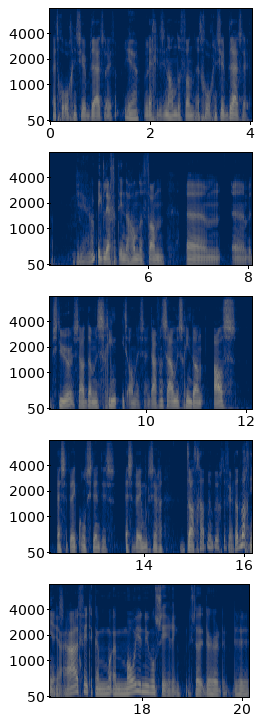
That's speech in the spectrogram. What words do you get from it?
het georganiseerd bedrijfsleven, Ja. dan leg je dus in de handen van het georganiseerd bedrijfsleven. Ja. Ik leg het in de handen van ehm, ehm, het bestuur. Zou dan misschien iets anders zijn? Daarvan zou misschien dan, als SZW consistent is, SZW moeten zeggen... dat gaat mijn brug te ver. Dat mag niet eens. Ja, dat vind ik een, mo- een mooie nuancering. Dus de, de, de,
